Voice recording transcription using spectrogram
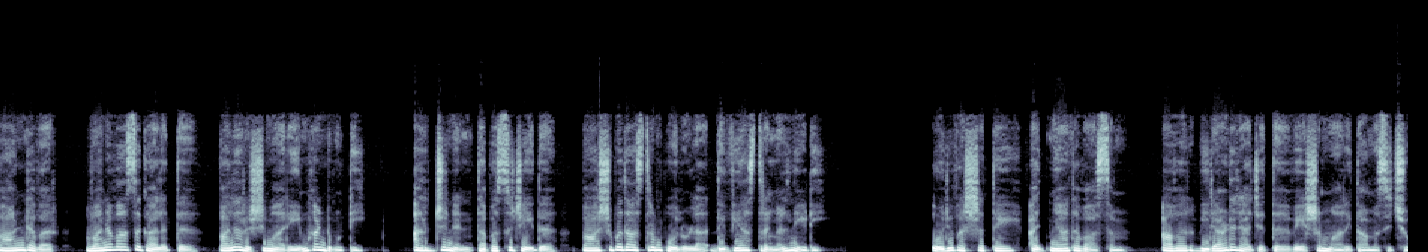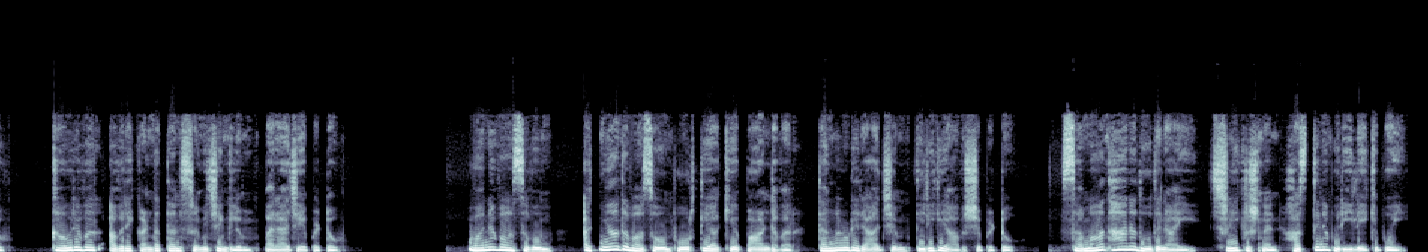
പാണ്ഡവർ വനവാസകാലത്ത് പല ഋഷിമാരെയും കണ്ടുമുട്ടി. അർജുനൻ തപസ്സു ചെയ്ത് പാശുപതാസ്ത്രം പോലുള്ള ദിവ്യാസ്ത്രങ്ങൾ നേടി. ഒരു വർഷത്തെ അജ്ഞാതവാസം അവർ വിരാട രാജ്യത്ത് വേഷം മാറി താമസിച്ചു. കൗരവർ അവരെ കണ്ടെത്താൻ ശ്രമിച്ചെങ്കിലും പരാജയപ്പെട്ടു. വനവാസവും അജ്ഞാതവാസവും പൂർത്തിയാക്കിയ പാണ്ഡവർ തങ്ങളുടെ രാജ്യം തിരികെ ആവശ്യപ്പെട്ടു. സമാധാനദൂതനായി ശ്രീകൃഷ്ണൻ ഹസ്തിനപുരിയിലേക്ക് പോയി.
